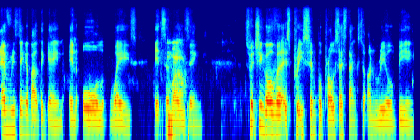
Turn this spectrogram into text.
everything about the game in all ways. It's Wow. amazing. Switching over is pretty simple process thanks to Unreal being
